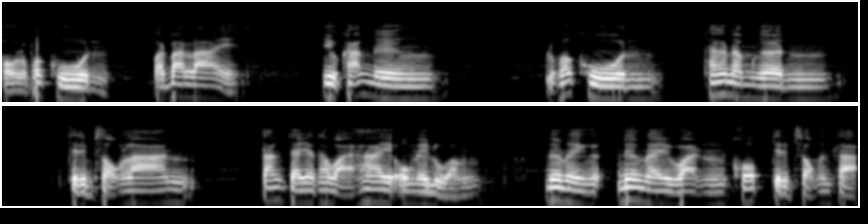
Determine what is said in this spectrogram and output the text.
ของหลวงพ่อคูณ วัดบ้านไร่มีอยู่ครั้งหนึ่งหลวงพ่อคูณท่านก็นำเงิน 72 ล้าน ตั้งใจจะถวายให้องค์ในหลวง เนื่องในเนื่องในวันครบ 72พรรษา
